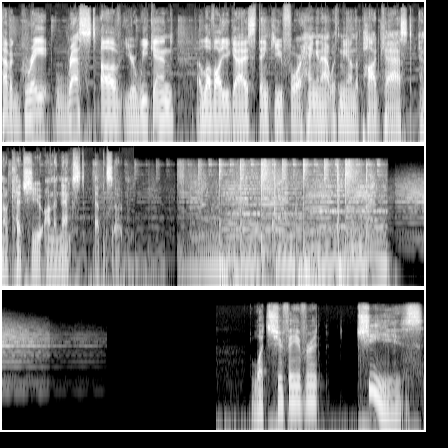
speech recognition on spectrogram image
have a great rest of your weekend. I love all you guys. Thank you for hanging out with me on the podcast, and I'll catch you on the next episode. What's your favorite cheese?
